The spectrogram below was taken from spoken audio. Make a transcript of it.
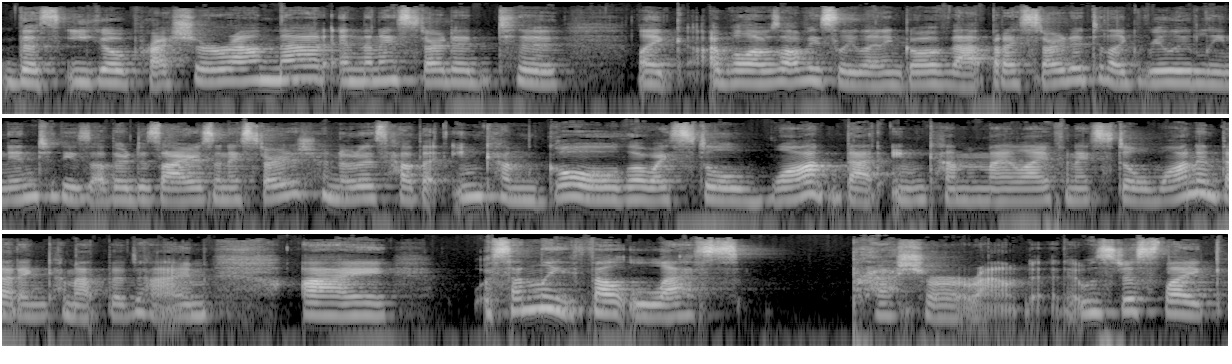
this ego pressure around that and then I started to like well i was obviously letting go of that but i started to like really lean into these other desires and i started to notice how the income goal though i still want that income in my life and i still wanted that income at the time i suddenly felt less pressure around it. It was just like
